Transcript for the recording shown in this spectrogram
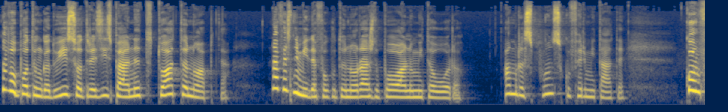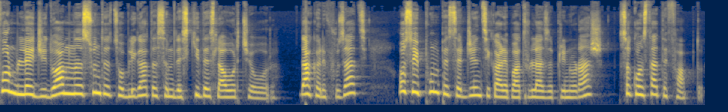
nu vă pot îngădui să o treziți pe Anet toată noaptea. N-aveți nimic de făcut în oraș după o anumită oră. Am răspuns cu fermitate. Conform legii, doamnă, sunteți obligată să-mi deschideți la orice oră. Dacă refuzați, o să-i pun pe sergenții care patrulează prin oraș să constate faptul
